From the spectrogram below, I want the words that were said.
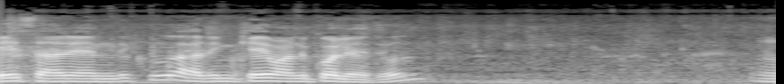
ఏ సరే ఎందుకు? అది ఇంకేం అనుకోలేదు. సార్.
